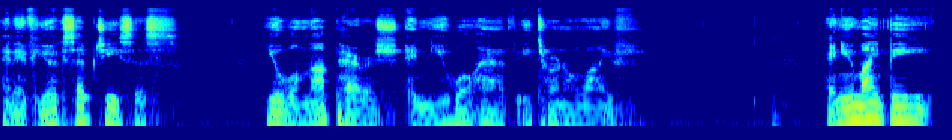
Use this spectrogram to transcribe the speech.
And if you accept Jesus, you will not perish and you will have eternal life. And you might be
